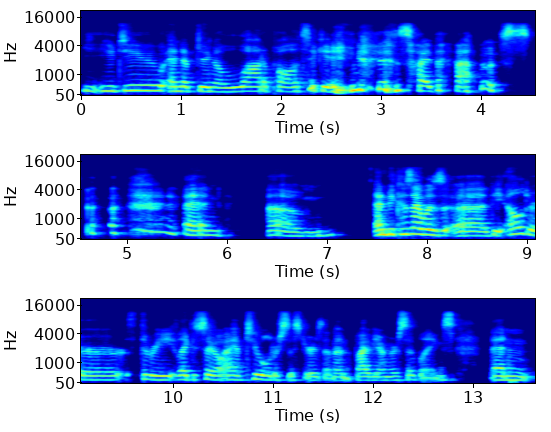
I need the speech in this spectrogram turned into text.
you do end up doing a lot of politicking inside the house. And um, and because I was uh, the elder three, like, so I have two older sisters and then five younger siblings. And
